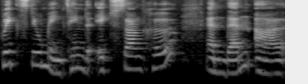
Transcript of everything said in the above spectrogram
Greek still maintain the H sound her and then uh,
